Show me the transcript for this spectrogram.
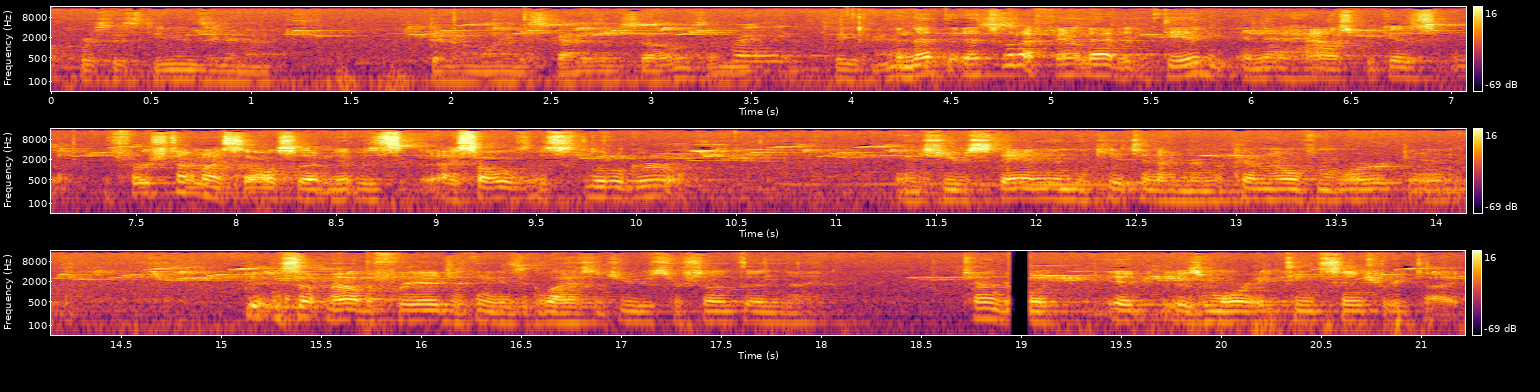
of course his demons are gonna they're gonna want to disguise themselves and Right. take advantage. And that, that's what I found out it did in that house because the first time I saw something, it was I saw this little girl, and she was standing in the kitchen. I remember coming home from work and getting something out of the fridge. I think it's a glass of juice or something. I turned to look. It was more 18th century type.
